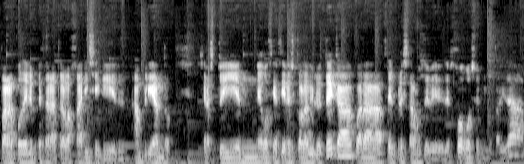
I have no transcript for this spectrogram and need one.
para poder empezar a trabajar y seguir ampliando. O sea, estoy en negociaciones con la biblioteca para hacer préstamos de, de juegos en mi localidad,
